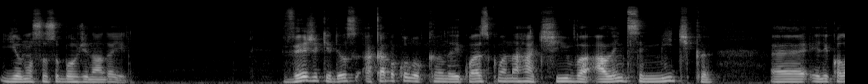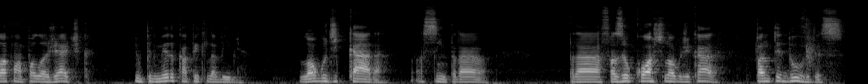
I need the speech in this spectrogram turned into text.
E eu não sou subordinado a ele. Veja que Deus acaba colocando aí quase que uma narrativa, além de ser mítica, é, ele coloca uma apologética no primeiro capítulo da Bíblia. Logo de cara, assim, para fazer o corte logo de cara para não ter dúvidas.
